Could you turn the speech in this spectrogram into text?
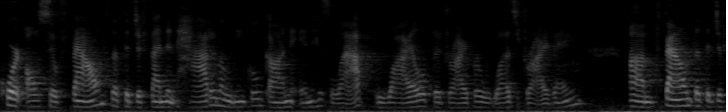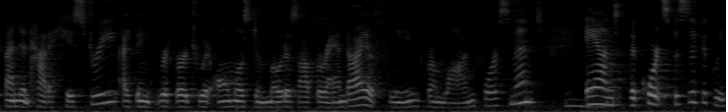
court also found that the defendant had an illegal gun in his lap while the driver was driving, Um, found that the defendant had a history, I think referred to it almost a modus operandi of fleeing from law enforcement, mm-hmm. and the court specifically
